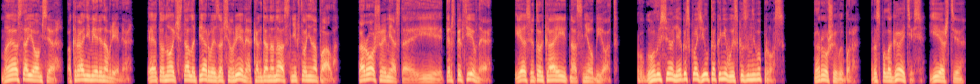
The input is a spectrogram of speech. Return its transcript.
«Мы остаемся, по крайней мере, на время. Эта ночь стала первой за все время, когда на нас никто не напал. Хорошее место и перспективное, если только Аид нас не убьет». В голосе Олега сквозил так и невысказанный вопрос. «Хороший выбор. Располагайтесь, ешьте,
